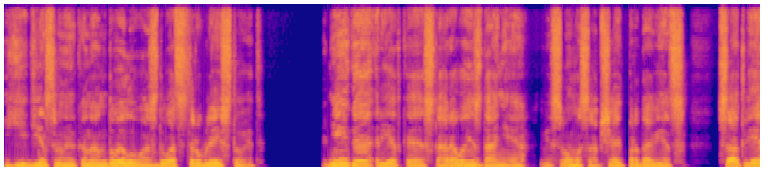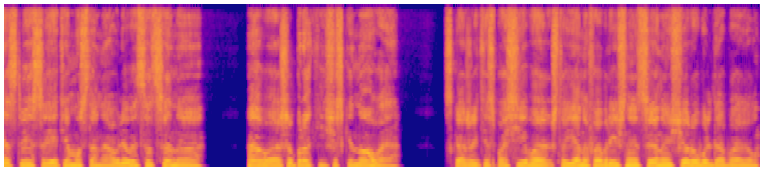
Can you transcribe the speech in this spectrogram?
«Единственный Конан Дойл у вас двадцать рублей стоит». «Книга редкая, старого издания», — весомо сообщает продавец. «В соответствии с этим устанавливается цена, а ваша практически новая. Скажите спасибо, что я на фабричную цену еще рубль добавил.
